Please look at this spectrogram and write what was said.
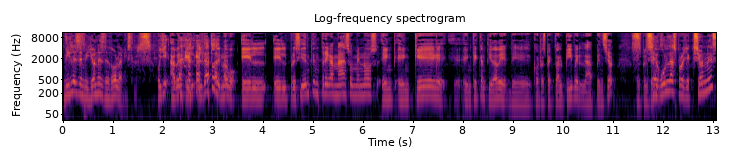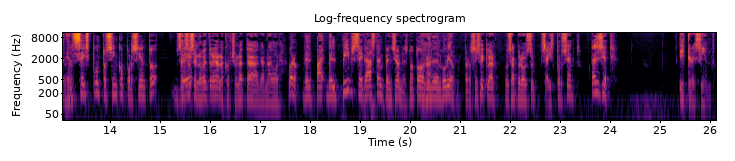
miles de millones de dólares. Oye, a ver, el, el dato de nuevo, el, el presidente entrega más o menos en, en qué en qué cantidad de, de- con respecto al PIB la pensión. las? Según las proyecciones, el 6.5% O sea, de, eso se lo va a entregar la corcholata ganadora. bueno, del, del PIB se gasta en pensiones, no todo viene del gobierno, pero sí, Sí, claro. O sea, pero es 6% casi 7, y creciendo.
